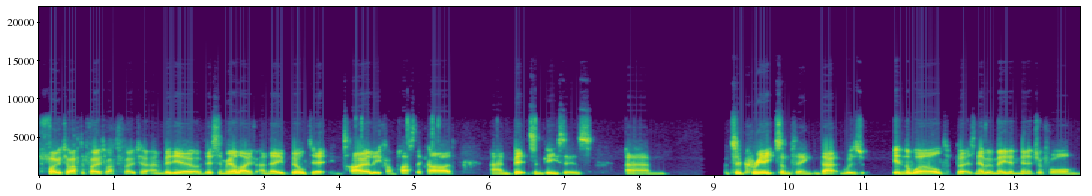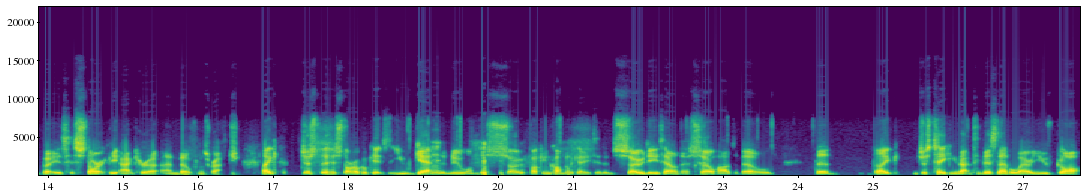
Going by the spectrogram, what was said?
photo after photo after photo and video of this in real life. And they built it entirely from plasticard and bits and pieces um, to create something that was in the world, but has never been made in miniature form, but is historically accurate and built from scratch. Like just the historical kits that you get, Mm. the new ones are so fucking complicated and so detailed. They're so hard to build that, like, just taking that to this level where you've got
